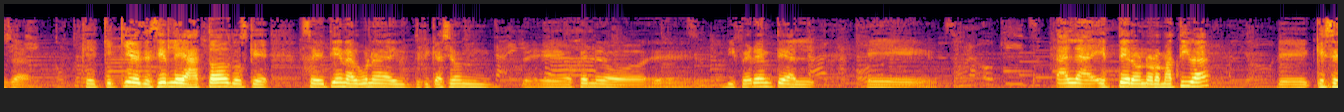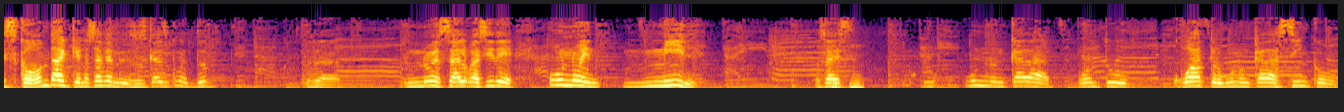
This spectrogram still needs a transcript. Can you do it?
o sea, ¿qué, qué quieres decirle a todos los que se tienen alguna identificación eh, o género eh, diferente al eh, a la heteronormativa? que se escondan, que no salgan de sus casas, como, dude, o sea, no es algo así de uno en mil. O sea, es uno en cada, pon tú, cuatro, uno en cada cinco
